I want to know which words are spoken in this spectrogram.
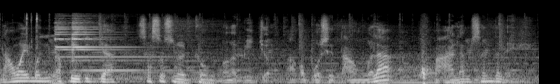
na huwag maging updated ka sa susunod kong mga video. Ako po si Taong Wala. Paalam sandali.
